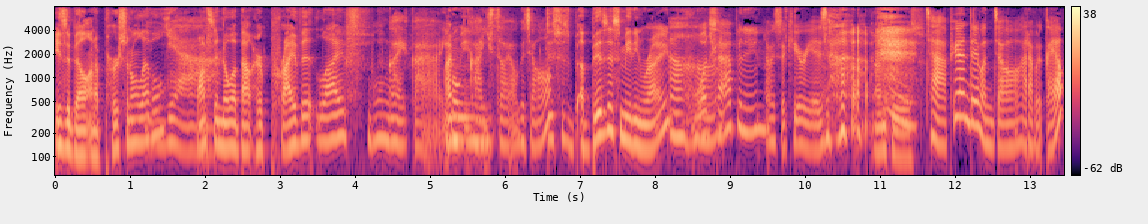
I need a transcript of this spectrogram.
Isabel on a personal level. Yeah. Wants to know about her private life. 뭔가일까? I 뭔가 mean, 있어요, 그죠? This is a business meeting, right? What's happening? I was so curious. I'm curious. 자, 표현들 먼저 알아볼까요?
